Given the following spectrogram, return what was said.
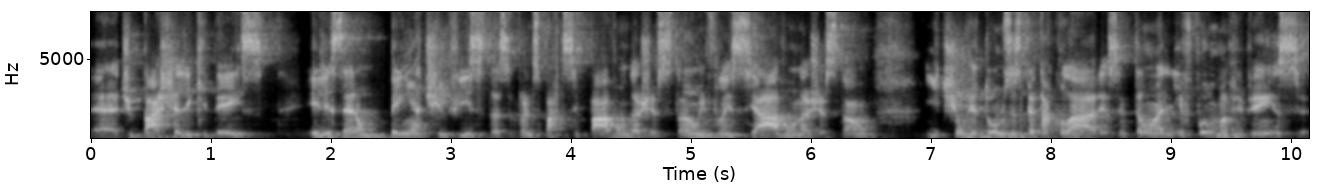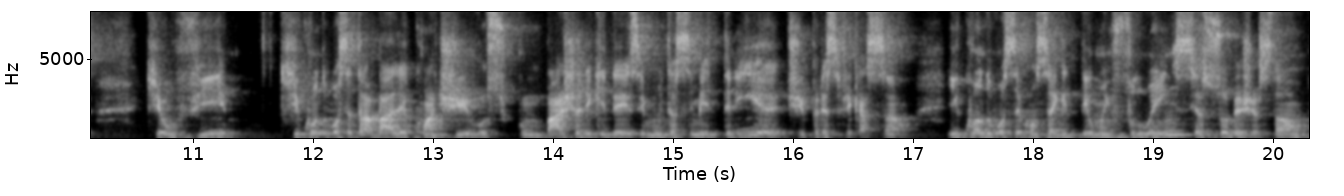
é, de baixa liquidez eles eram bem ativistas, então eles participavam da gestão, influenciavam na gestão e tinham retornos espetaculares. Então ali foi uma vivência que eu vi que quando você trabalha com ativos com baixa liquidez e muita simetria de precificação, e quando você consegue ter uma influência sobre a gestão,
